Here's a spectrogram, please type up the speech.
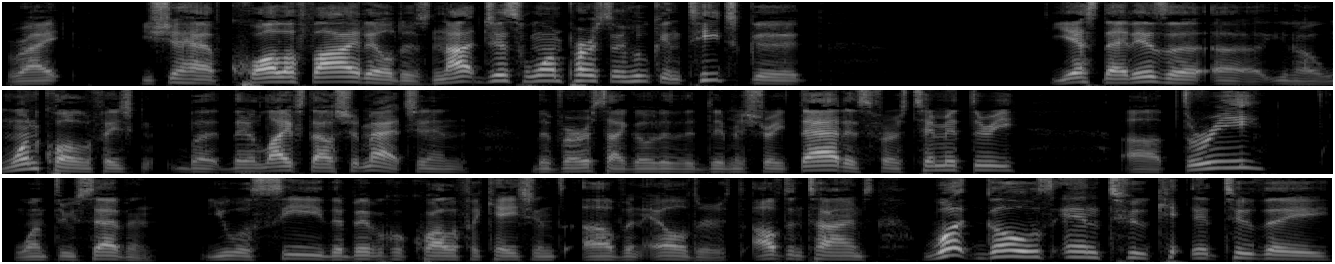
right? You should have qualified elders, not just one person who can teach good. Yes, that is a, a you know one qualification, but their lifestyle should match. And the verse I go to, to demonstrate that is First Timothy uh, three one through seven you will see the biblical qualifications of an elder. Oftentimes, what goes into into the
